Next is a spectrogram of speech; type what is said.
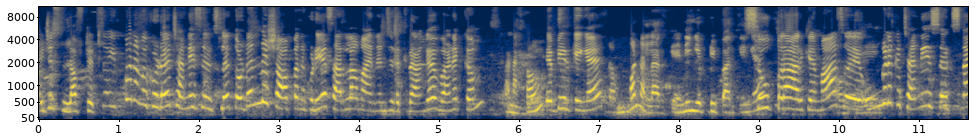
I just love it so இப்போ நம்ம கூட சென்னை சில்க்ஸ்ல தொடர்ந்து ஷாப் பண்ணக்கூடிய சரளாமா இணைஞ்சிருக்கிறாங்க. வணக்கம். வணக்கம். எப்படி இருக்கீங்க? ரொம்ப நல்லா இருக்கேன். நீங்க எப்படி பார்க்கீங்க? சூப்பரா இருக்கேம்மா. ஸோ உங்களுக்கு சென்னை சில்க்ஸ்னா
